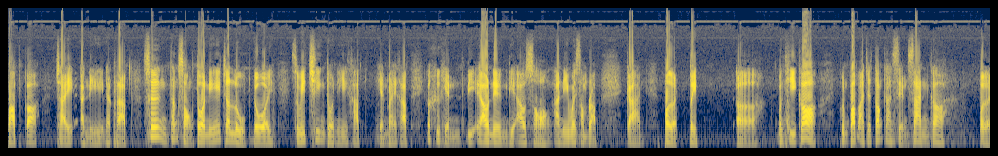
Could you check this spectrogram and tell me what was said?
ป๊อปก็ ใช้อันนี้นะครับ ซึ่งทั้ง 2 ตัวนี้จะลูปโดย switching ตัวนี้ครับ เห็นไหมครับ ก็คือเห็น DL1 DL2 อันนี้ไว้สำหรับการเปิดปิดบางทีก็คุณป๊อปอาจจะต้องการเสียงสั้นก็เปิด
